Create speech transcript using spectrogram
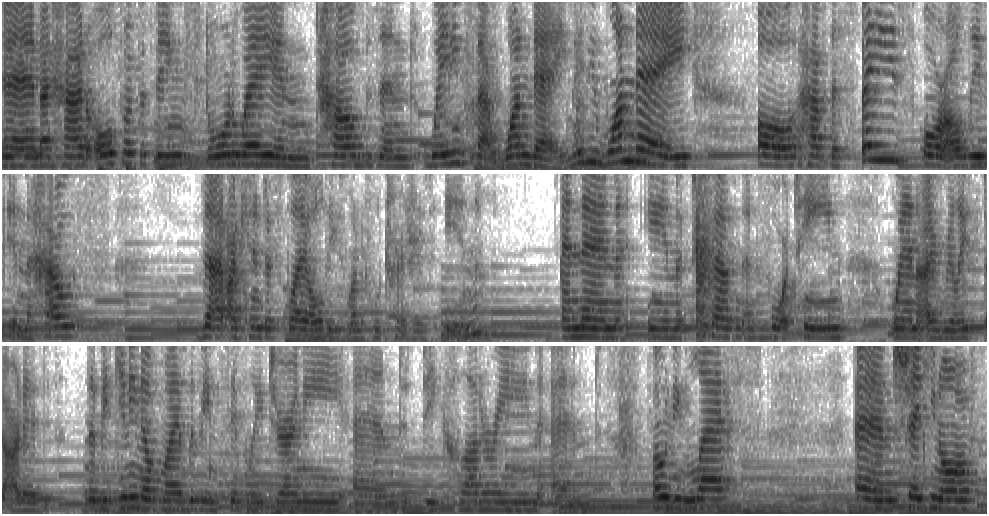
and I had all sorts of things stored away in tubs and waiting for that one day. Maybe one day I'll have the space or I'll live in the house that I can display all these wonderful treasures in. And then in 2014, when I really started the beginning of my living simply journey and decluttering and owning less and shaking off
